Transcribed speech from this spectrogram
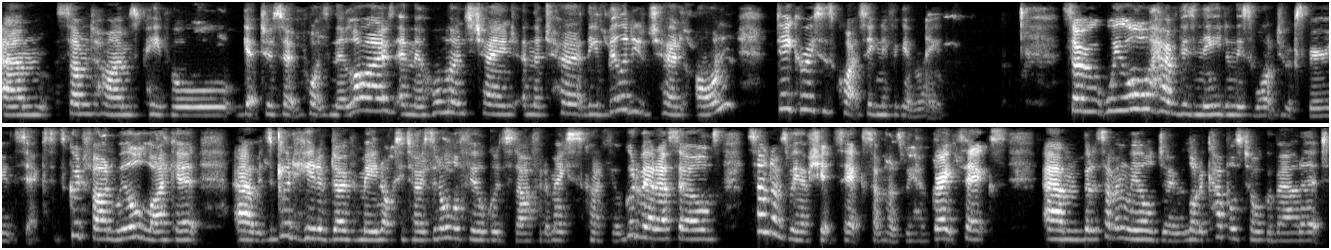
Um, sometimes people get to certain points in their lives and their hormones change, and the turn, the ability to turn on decreases quite significantly. So we all have this need and this want to experience sex. It's good fun. We all like it. Um, it's a good hit of dopamine, oxytocin, all the feel good stuff, and it makes us kind of feel good about ourselves. Sometimes we have shit sex. Sometimes we have great sex. Um, but it's something we all do. A lot of couples talk about it.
